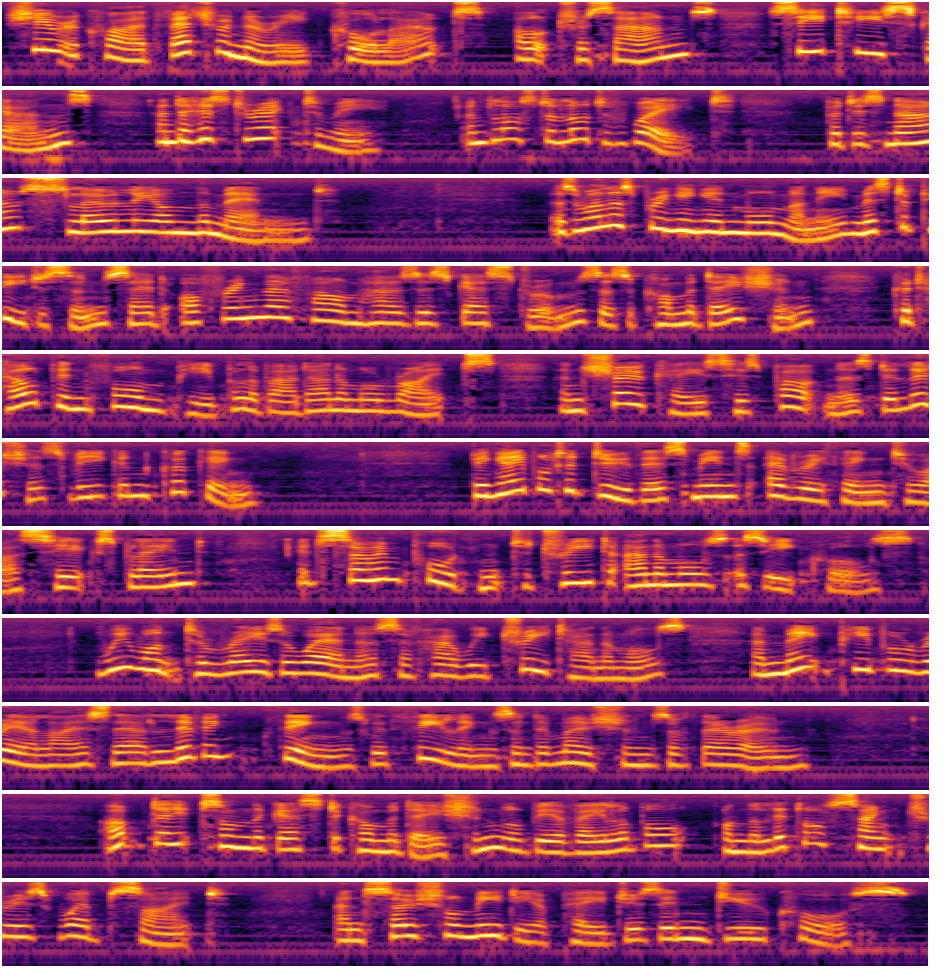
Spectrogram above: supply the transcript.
She required veterinary call outs, ultrasounds, CT scans, and a hysterectomy, and lost a lot of weight, but is now slowly on the mend. As well as bringing in more money, Mr. Peterson said offering their farmhouses guest rooms as accommodation could help inform people about animal rights and showcase his partner's delicious vegan cooking. Being able to do this means everything to us, he explained. It's so important to treat animals as equals. We want to raise awareness of how we treat animals and make people realize they're living things with feelings and emotions of their own. Updates on the guest accommodation will be available on the Little Sanctuary's website and social media pages in due course.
